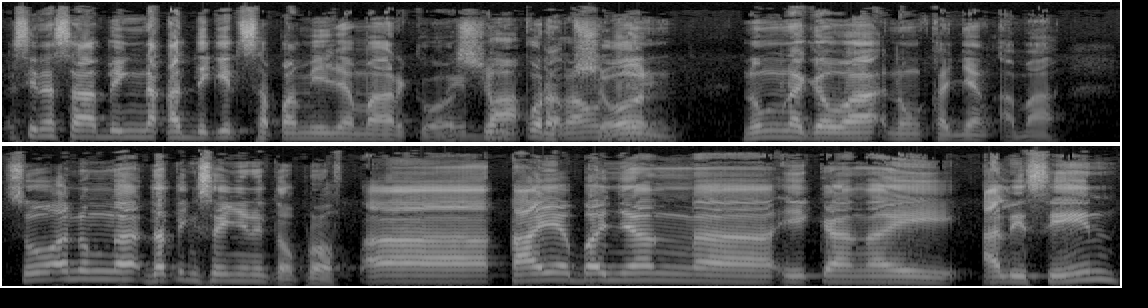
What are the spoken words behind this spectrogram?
Sinasabing nakadikit sa pamilya Marcos May yung korupsyon eh. nung nagawa nung kanyang ama. So anong ah, dating sa inyo nito, Prof? Ah, kaya ba niyang ah, ika nga'y alisin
